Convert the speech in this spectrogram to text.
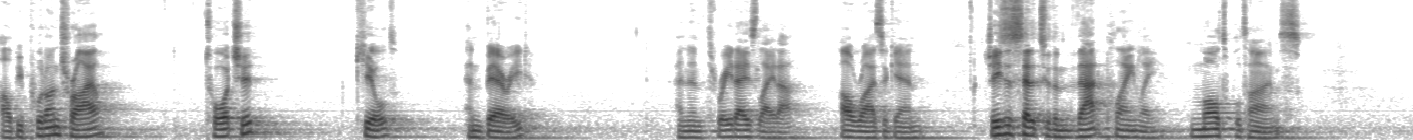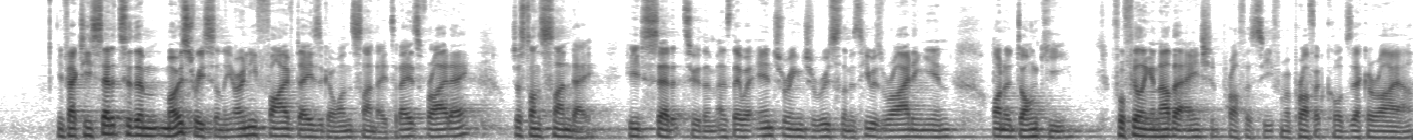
I'll be put on trial, tortured, killed, and buried. And then three days later, I'll rise again. Jesus said it to them that plainly, multiple times. In fact, he said it to them most recently, only five days ago on Sunday. Today is Friday. Just on Sunday, he said it to them as they were entering Jerusalem, as he was riding in on a donkey, fulfilling another ancient prophecy from a prophet called Zechariah.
